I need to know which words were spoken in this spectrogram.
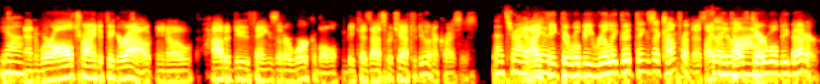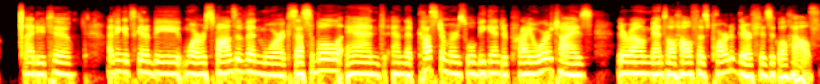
Yeah. And we're all trying to figure out, you know, how to do things that are workable because that's what you have to do in a crisis. That's right. And I think there will be really good things that come from this. So I think healthcare I. will be better. I do too. I think it's going to be more responsive and more accessible and and the customers will begin to prioritize their own mental health as part of their physical health.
